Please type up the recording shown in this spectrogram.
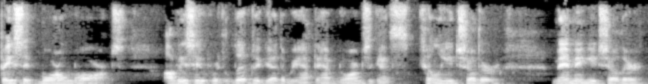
Basic moral norms. Obviously, if we're to live together, we have to have norms against killing each other, maiming each other,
